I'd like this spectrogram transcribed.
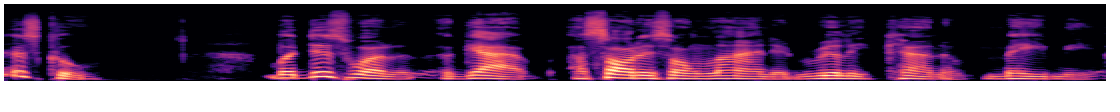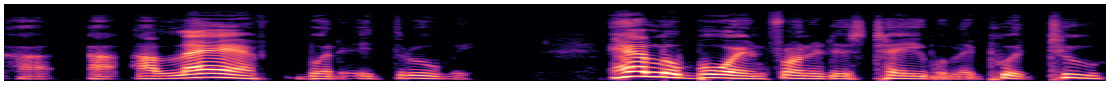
That's cool. But this was a guy, I saw this online that really kind of made me, I, I, I laughed, but it threw me. Had a little boy in front of this table, and they put two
